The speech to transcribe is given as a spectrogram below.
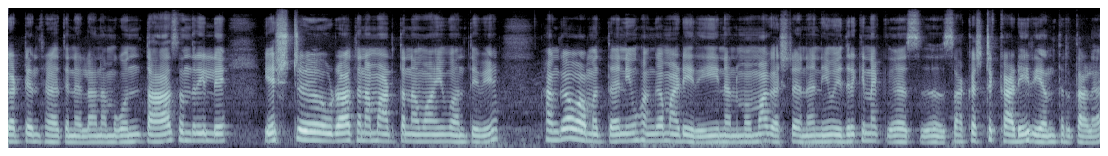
ಗಟ್ಟಿ ಅಂತ ಹೇಳ್ತೀನಲ್ಲ, ನಮಗೊಂದು ತಾಸು ಅಂದ್ರೆ ಇಲ್ಲಿ ಎಷ್ಟು ಉಡಾತನ ಮಾಡ್ತಾನವ ಇವು ಅಂತೀವಿ. ಹಂಗವ ಮತ್ತು, ನೀವು ಹಂಗೆ ಮಾಡೀರಿ ನನ್ನ ಮೊಮ್ಮಗ ಅಷ್ಟೇ ನೀವು ಇದ್ರಕಿನ್ನ ಸಾಕಷ್ಟು ಕಾಡೀರಿ ಅಂತಿರ್ತಾಳೆ,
